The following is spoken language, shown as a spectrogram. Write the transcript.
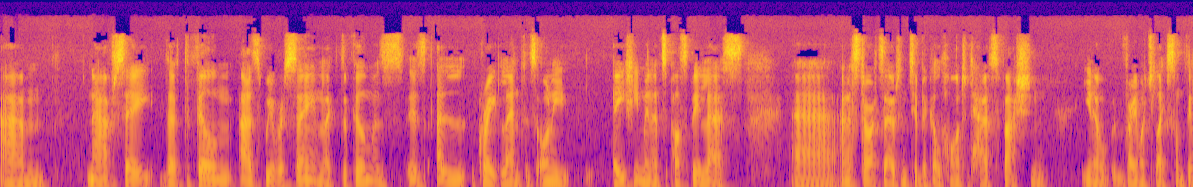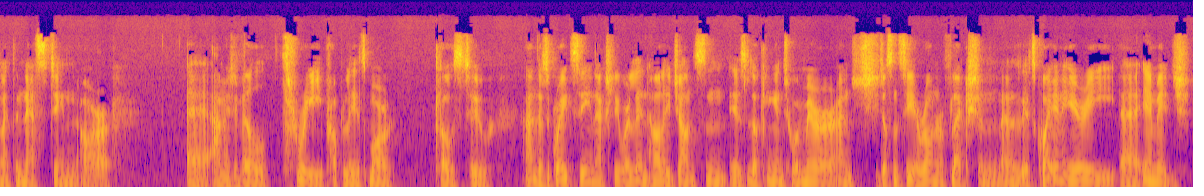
Um, now, I have to say that the film, as we were saying, like the film is is a great length. It's only 80 minutes, possibly less, uh, and it starts out in typical haunted house fashion. You know, very much like something like The Nesting or uh, Amityville 3, probably it's more close to. And there's a great scene actually where Lynn Holly Johnson is looking into a mirror and she doesn't see her own reflection, and it's quite an eerie uh, image.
